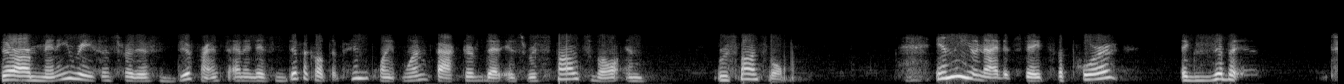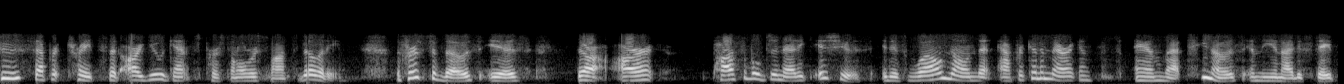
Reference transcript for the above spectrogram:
There are many reasons for this difference, and it is difficult to pinpoint one factor that is responsible and responsible. In the United States, the poor exhibit two separate traits that argue against personal responsibility. The first of those is there are possible genetic issues. It is well known that African Americans and Latinos in the United States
